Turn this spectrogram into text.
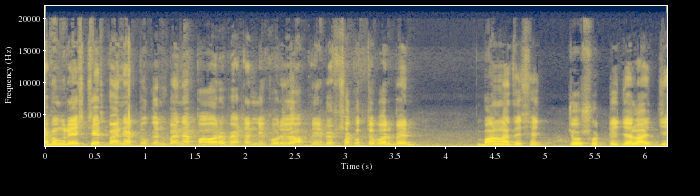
এবং রেজিস্ট্রেড বায়না টোকেন বায়না পাওয়ার প্যাটার্নি করেও আপনি ব্যবসা করতে পারবেন। বাংলাদেশের চৌষট্টি জেলার যে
